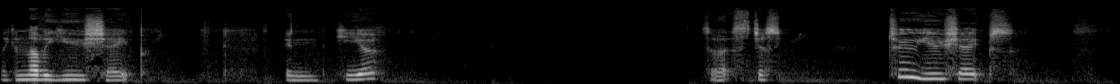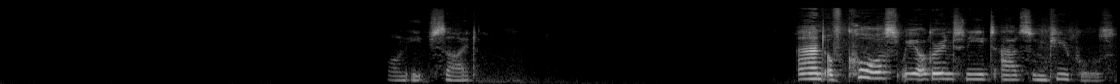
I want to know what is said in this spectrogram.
like another U shape in here. So it's just two U shapes on each side. And of course we are going to need to add some pupils.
